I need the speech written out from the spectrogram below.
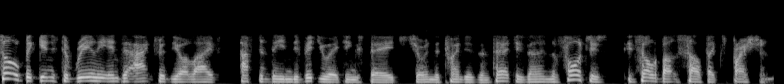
soul begins to really interact with your life after the individuating stage during the 20s and 30s. And in the 40s, it's all about self-expression.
